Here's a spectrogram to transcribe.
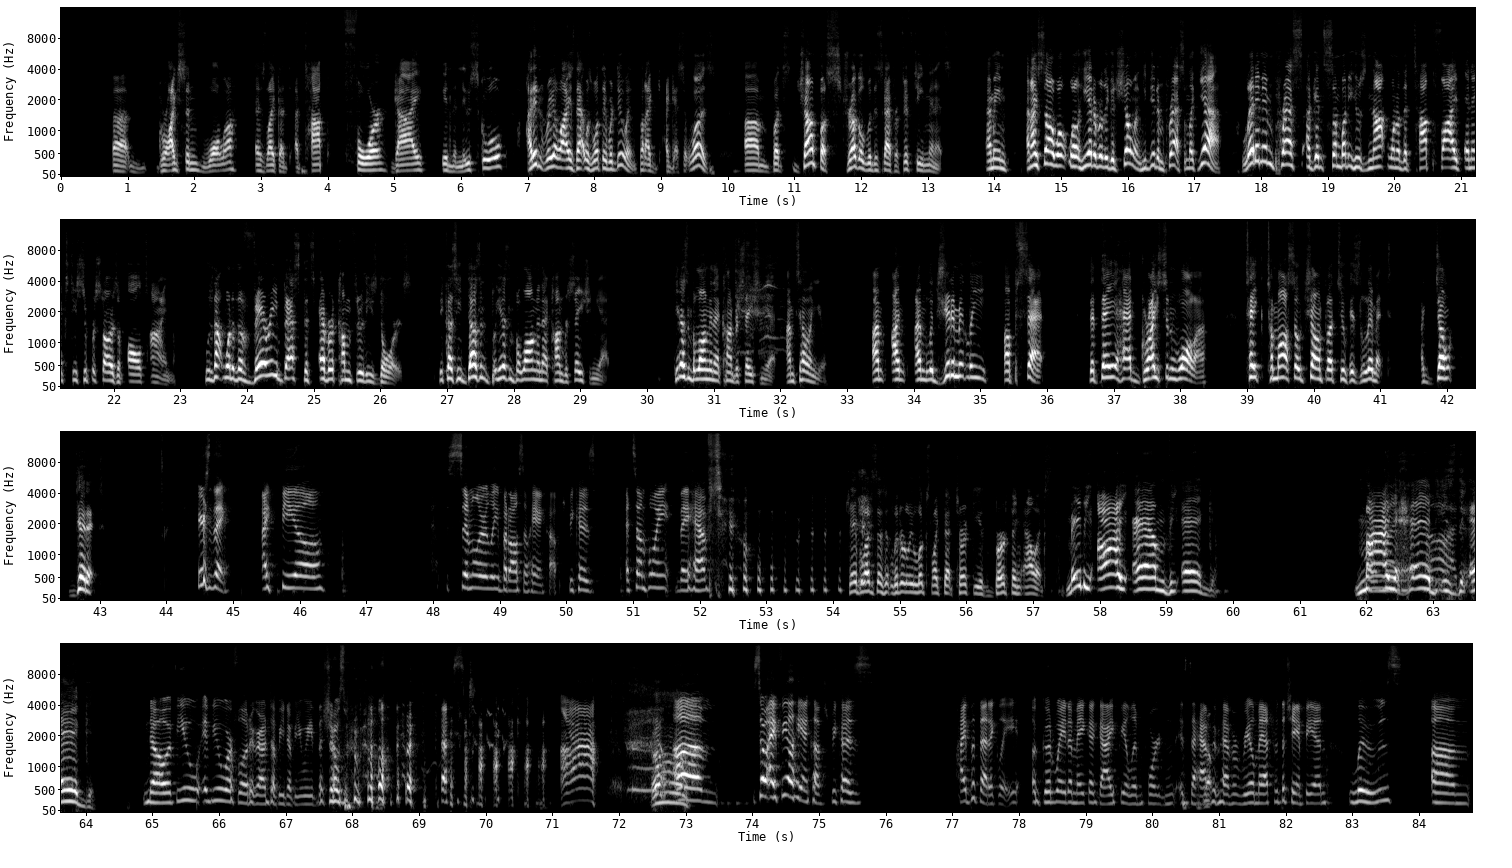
uh Grayson Waller as like a, a top four guy in the new school. I didn't realize that was what they were doing, but I, I guess it was. Um, but Ciampa struggled with this guy for 15 minutes. I mean, and I saw, well, well, he had a really good showing. He did impress. I'm like, yeah, let him impress against somebody who's not one of the top five NXT superstars of all time, who's not one of the very best that's ever come through these doors, because he doesn't he doesn't belong in that conversation yet. He doesn't belong in that conversation yet. I'm telling you. I'm I'm I'm legitimately upset that they had Grayson Waller take Tommaso Ciampa to his limit. I don't get it. Here's the thing. I feel similarly, but also handcuffed because at some point they have to. Jay Blood says it literally looks like that turkey is birthing Alex. Maybe I am the egg. My, Oh my head is the egg. no, if you if you were floating around WWE, the shows would have been a lot better best. ah, um so i feel handcuffed because hypothetically a good way to make a guy feel important is to have Yep. him have a real match with the champion lose um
